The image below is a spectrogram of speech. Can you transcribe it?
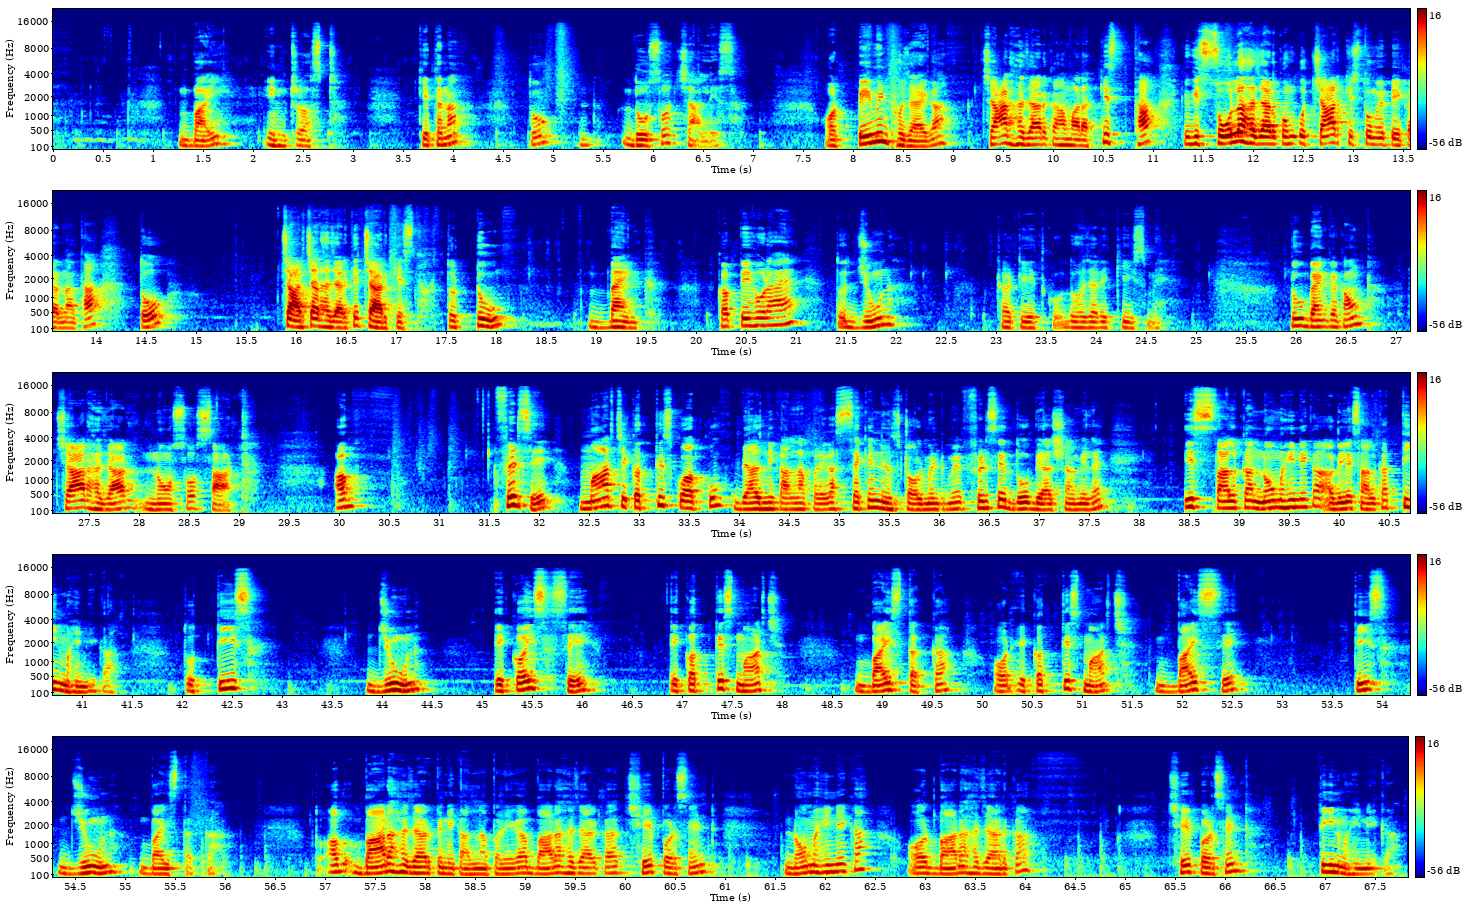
By interest. कितना? तो 240 और पेमेंट हो जाएगा, चार हज़ार का हमारा किस्त था, क्योंकि सोलह हज़ार को हमको चार किस्तों में पे करना था तो चार चार हज़ार के चार किस्त। तो टू बैंक कब पे हो रहा है? तो जून थर्टी को 2021 में। टू बैंक अकाउंट चार हज़ार नौ सौ साठ। अब फिर से मार्च इकतीस को आपको ब्याज निकालना पड़ेगा सेकेंड इंस्टॉलमेंट में फिर से दो ब्याज शामिल है। इस साल का नौ महीने का, अगले साल का तीन महीने का। तो तीस जून इक्कीस से इकतीस मार्च बाईस तक का और इकतीस मार्च बाईस से तीस जून बाईस तक का। तो अब बारह हज़ार पे निकालना पड़ेगा। बारह हज़ार का छः परसेंट नौ महीने का और बारह हज़ार का छः परसेंट तीन महीने का।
